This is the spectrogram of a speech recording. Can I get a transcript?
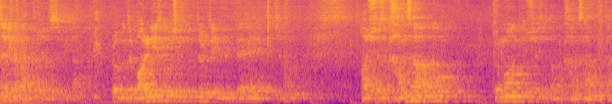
자리가 만들어졌습니다. 여러분들 멀리서 오신 분들도 있는데 참 와주셔서 감사하고 응원해 주셔서 너무 감사합니다.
